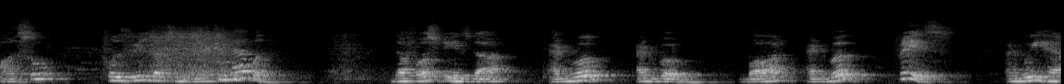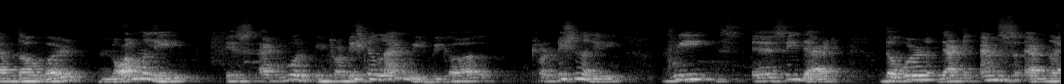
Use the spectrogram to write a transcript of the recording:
also fulfills the intellectual level the first is the adverb adverb bar adverb phrase. And we have the word normally is adverb in traditional language because traditionally we uh, see that the word that ends at the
